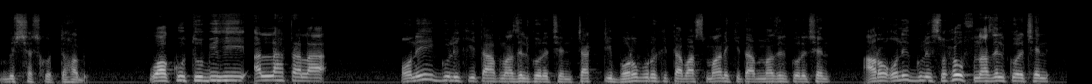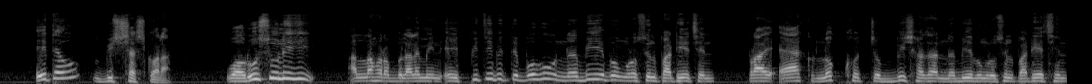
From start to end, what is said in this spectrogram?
বিশ্বাস করতে হবে। ওয়া কুতুবিহি, আল্লাহ তালা অনেকগুলি কিতাব নাজিল করেছেন, চারটি বড় বড় কিতাব, আসমানি কিতাব নাজিল করেছেন, আরও অনেকগুলি সহফ নাজিল করেছেন। এটাও বিশ্বাস করা। ওয়া রুসুলিহি, আল্লাহ রব্বুল আলমিন এই পৃথিবীতে বহু নবী এবং রসুল পাঠিয়েছেন, প্রায় এক লক্ষ চব্বিশ হাজার নবী এবং রসুল পাঠিয়েছেন।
